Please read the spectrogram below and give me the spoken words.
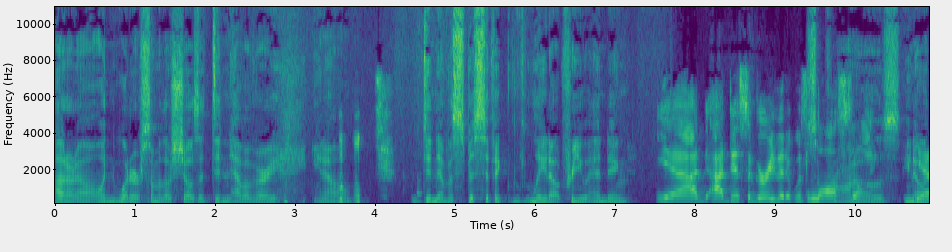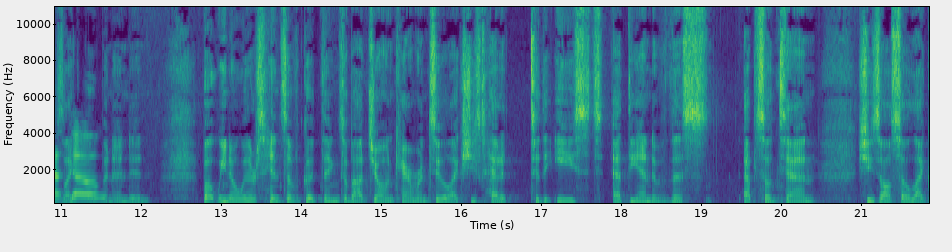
I don't know. And what are some of those shows that didn't have a very, you know, didn't have a specific laid out for you ending? Yeah, I, I disagree that it was lost. like- Sopranos, you know, Yeah, it's like no. open-ended. But we know there's hints of good things about Joan Cameron too. Like she's headed to the east at the end of this episode ten. She's also like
